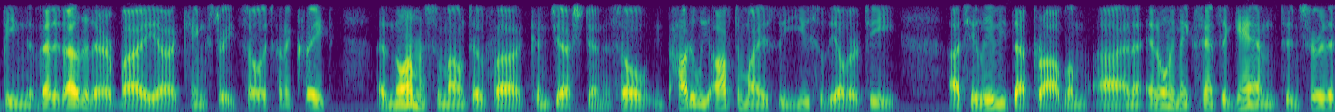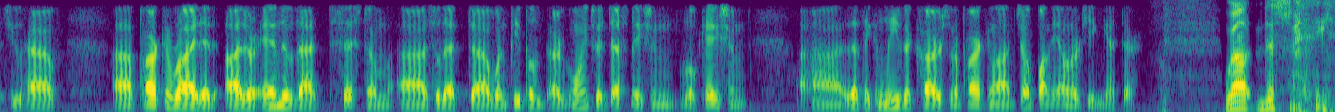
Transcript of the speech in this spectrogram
being vetted out of there by uh, King Street. So it's going to create enormous amount of uh, congestion. So how do we optimize the use of the LRT? Uh, to alleviate that problem. Uh, and it only makes sense again to ensure that you have uh, park and ride at either end of that system, uh, so that uh, when people are going to a destination location, uh, that they can leave their cars in a parking lot, jump on the LRT, and get there. Well, this.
